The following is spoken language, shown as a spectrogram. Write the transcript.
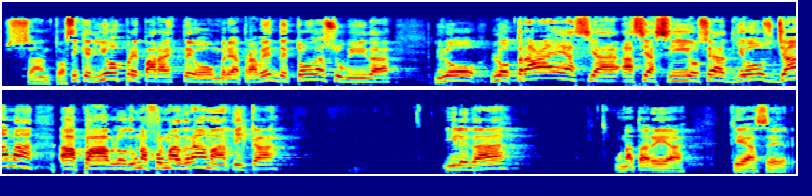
Santo. Así que Dios prepara a este hombre a través de toda su vida, lo, lo trae hacia, hacia sí, o sea, Dios llama a Pablo de una forma dramática y le da una tarea que hacer,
